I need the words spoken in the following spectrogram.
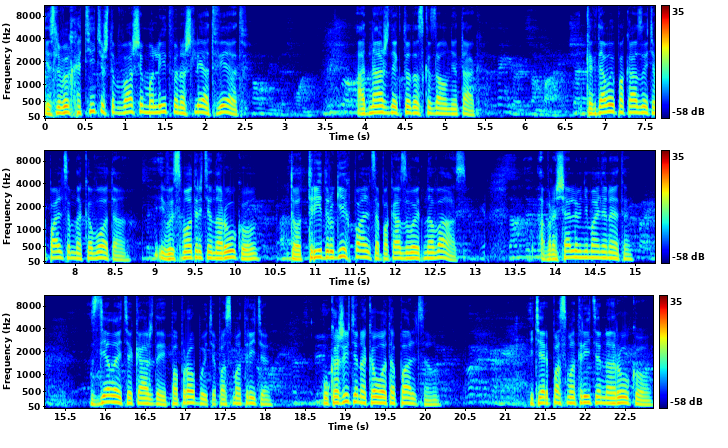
Если вы хотите, чтобы ваши молитвы нашли ответ, однажды кто-то сказал мне так, когда вы показываете пальцем на кого-то, и вы смотрите на руку, то три других пальца показывают на вас. Обращали внимание на это? Сделайте каждый, попробуйте, посмотрите. Укажите на кого-то пальцем. И теперь посмотрите на руку.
